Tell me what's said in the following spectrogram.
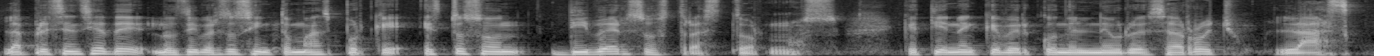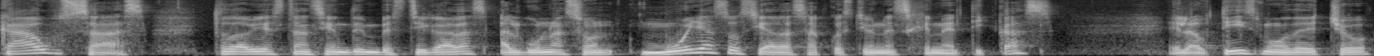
la presencia de los diversos síntomas porque estos son diversos trastornos que tienen que ver con el neurodesarrollo. Las causas todavía están siendo investigadas, algunas son muy asociadas a cuestiones genéticas. El autismo, de hecho,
